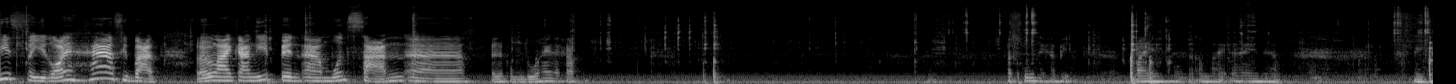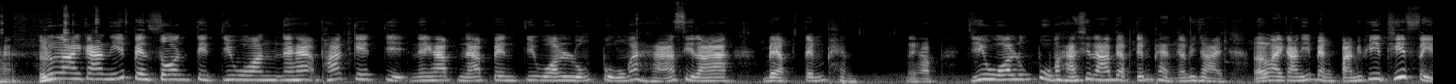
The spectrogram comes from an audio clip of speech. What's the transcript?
ที่ 450 บาทรายการนี้เป็นอ่าม้วนสารอ่าเดี๋ยวผมดูให้นะครับสักครู่นะครับพี่ ใบเอาใบให้นะครับนี่ฮะรายการนี้เป็นโซนติดจีวรนะฮะพระเกจินะครับนะเป็นจีวรหลวงปู่มหาศิลาแบบเต็มแผ่นนะครับจีวรหลวงปู่มหาศิลาแบบเต็มแผ่นครับพี่ชายแล้วรายการนี้แบ่งปันพี่ๆที่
